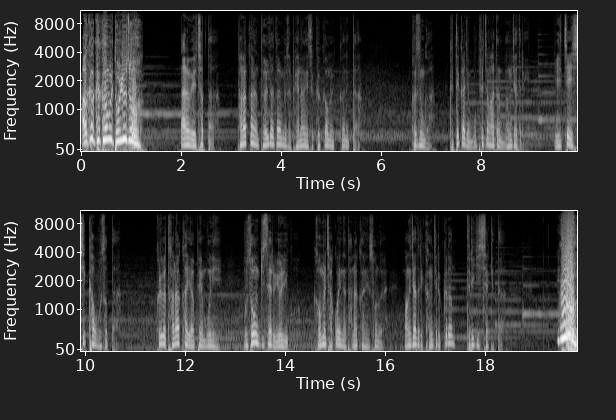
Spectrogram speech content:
아까 그 검을 돌려줘! 나는 외쳤다. 다나카는 덜덜 떨면서 배낭에서 그 검을 꺼냈다. 그 순간 그때까지 무표정하던 망자들이 일제히 씩 하고 웃었다. 그리고 다나카 옆에 문이 무서운 기세로 열리고 검을 잡고 있는 다나카의 손을 망자들이 강제로 끌어들이기 시작했다. 으!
